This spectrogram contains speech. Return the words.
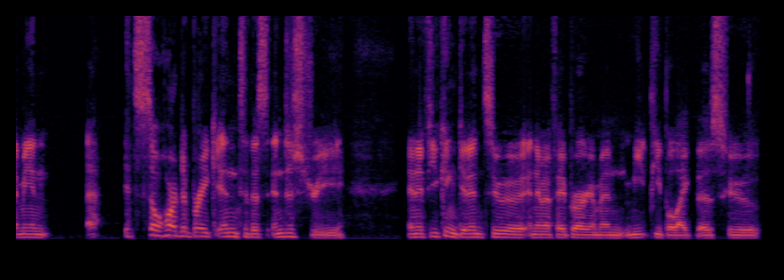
I mean, uh, it's so hard to break into this industry and if you can get into an MFA program and meet people like this who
